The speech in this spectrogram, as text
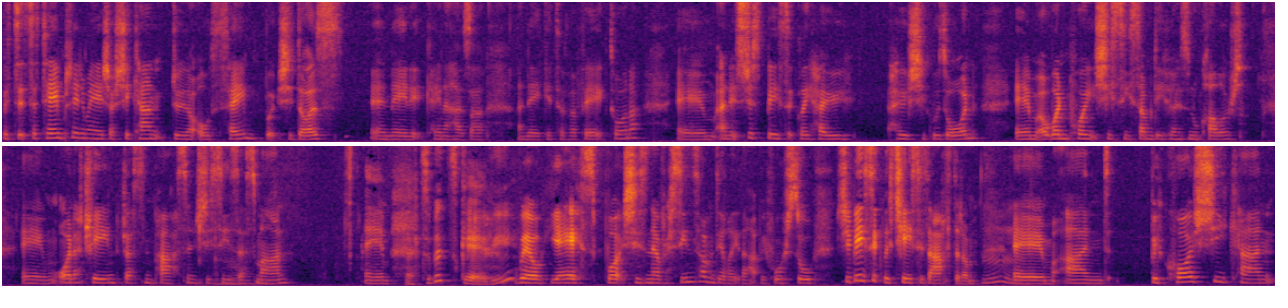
but it's a temporary measure she can't do that all the time but she does and then it kind of has a, a negative effect on her um, and it's just basically how how she goes on um, at one point she sees somebody who has no colours um, on a train just in passing she sees this man um, That's a bit scary. well, yes, but she's never seen somebody like that before. So she basically chases after him. Hmm. Um, and because she can't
